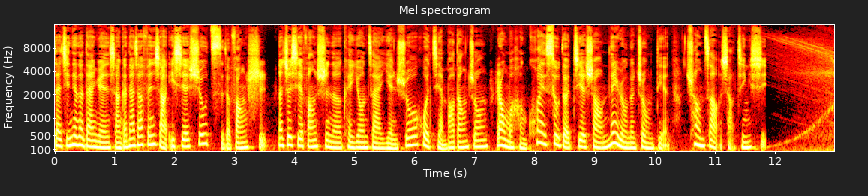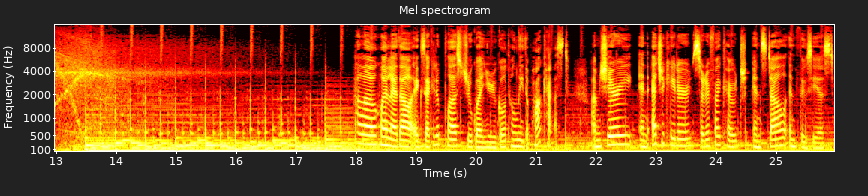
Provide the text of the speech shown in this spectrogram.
在今天的单元，想跟大家分享一些修辞的方式。那这些方式呢，可以用在演说或简报当中，让我们很快速的介绍内容的重点，创造小惊喜。Hello，欢迎来到 Executive Plus 主管与沟通力的 Podcast。I'm Sherry, an educator, certified coach, and style enthusiast.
